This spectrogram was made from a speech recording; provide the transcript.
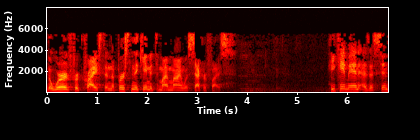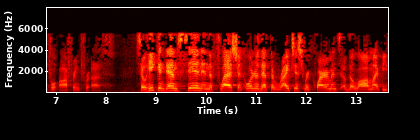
the word for Christ? And the first thing that came into my mind was sacrifice. He came in as a sinful offering for us. So he condemned sin in the flesh in order that the righteous requirements of the law might be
